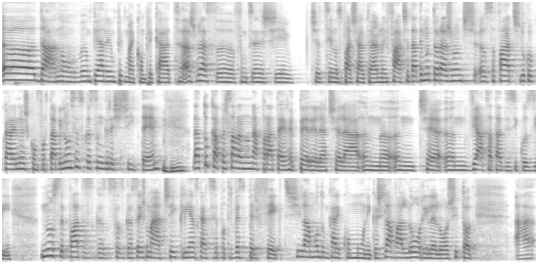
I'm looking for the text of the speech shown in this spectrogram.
Uh, da, nu, în PR e un pic mai complicat. Aș vrea să funcționez și ce ție nu-ți place, altuia nu-i face, dar de multe ori ajungi uh, să faci lucruri cu care nu ești confortabil, nu în sensul că sunt greșite, uh-huh. dar tu ca persoană nu neapărat ai reperele acelea în, în, ce, în viața ta de zi cu zi. Nu se poate să-ți găsești numai acei clienți care ți se potrivesc perfect și la modul în care comunică și la valorile lor și tot. A,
